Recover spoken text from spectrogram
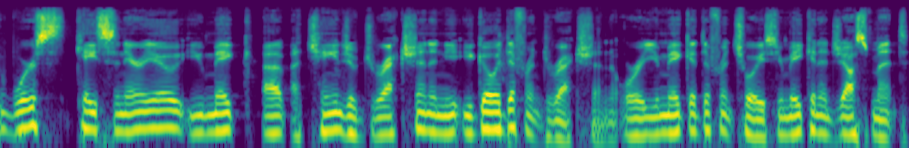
worst case scenario, you make a, a change of direction and you, you, go a different direction, or you make a different choice, you make an adjustment,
